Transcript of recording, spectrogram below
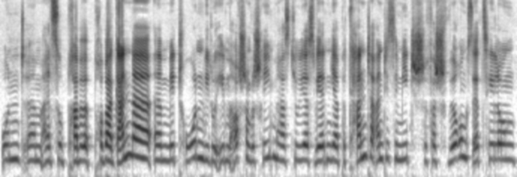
Und ähm, als so Propagandamethoden, wie du eben auch schon beschrieben hast, Julias, werden ja bekannte antisemitische Verschwörungserzählungen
